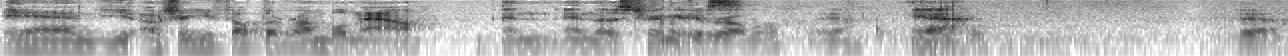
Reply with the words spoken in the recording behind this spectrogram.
and you, I'm sure you felt the rumble now, and and those Pretty triggers. good rumble. Yeah. Yeah. Yeah.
